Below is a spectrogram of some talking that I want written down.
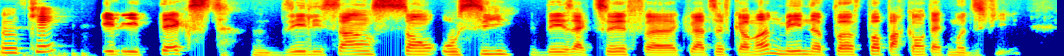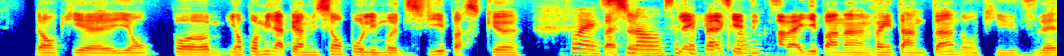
OK. Et les textes des licences sont aussi des actifs euh, Creative Commons, mais ils ne peuvent pas, par contre, être modifiés. Donc, ils n'ont pas, pas mis la permission pour les modifier parce que ouais, ben, sinon, ça fait pas qui a été travaillé pendant 20 ans de temps, donc ils voulaient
